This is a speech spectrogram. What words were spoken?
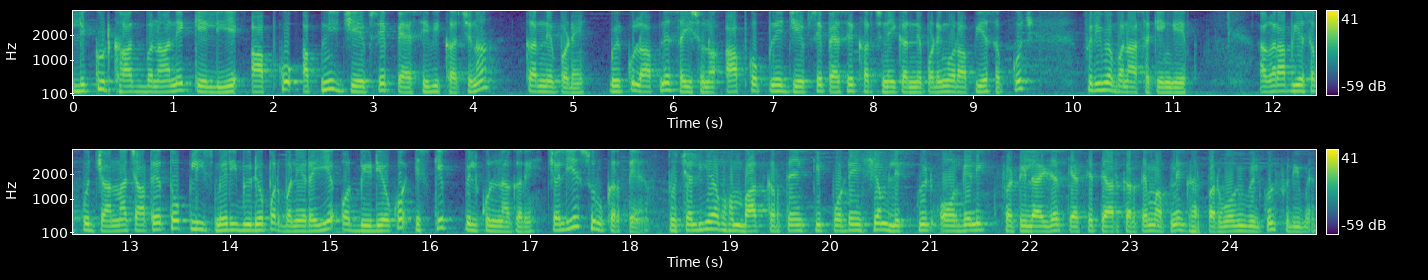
लिक्विड खाद बनाने के लिए आपको अपनी जेब से पैसे भी खर्च ना करने पड़ें। बिल्कुल आपने सही सुना, आपको अपने जेब से पैसे खर्च नहीं करने पड़ेंगे और आप ये सब कुछ फ्री में बना सकेंगे। अगर आप ये सब कुछ जानना चाहते हैं तो प्लीज़ मेरी वीडियो पर बने रहिए और वीडियो को स्किप बिल्कुल ना करें। चलिए शुरू करते हैं। तो चलिए अब हम बात करते हैं कि पोटेशियम लिक्विड ऑर्गेनिक फर्टिलाइज़र कैसे तैयार करते हैं हम अपने घर पर, वो भी बिल्कुल फ्री में।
